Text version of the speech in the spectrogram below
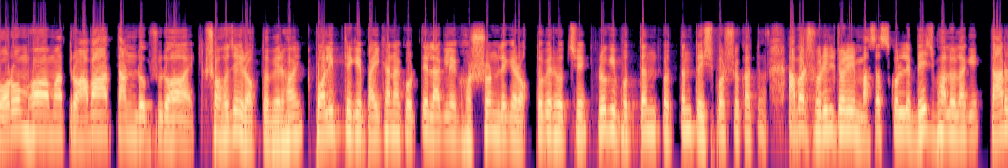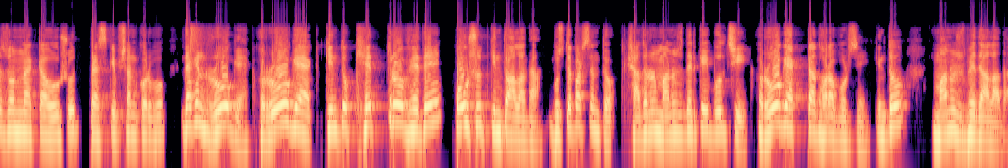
গরম হওয়া মাত্র আবার তাণ্ডব শুরু হয়। সহজেই রক্ত বের হয়। পলিপ থেকে পায়খানা করতে লাগলে ঘর্ষণ লেগে রক্ত বের হচ্ছে। রোগী অত্যন্ত স্পর্শকাতর। আবার শরীর টরীর মাসাজ করলে বেশ ভালো লাগে। তার জন্য একটা ওষুধ প্রেসক্রিপশন করব। দেখেন, রোগ এক। রোগ এক, কিন্তু ক্ষেত্র ভেদে ঔষধ কিন্তু আলাদা। বুঝতে পারছেন তো? সাধারণ মানুষদেরকেই বলছি, রোগ একটা ধরা পড়ছে, কিন্তু মানুষ ভেদে আলাদা।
